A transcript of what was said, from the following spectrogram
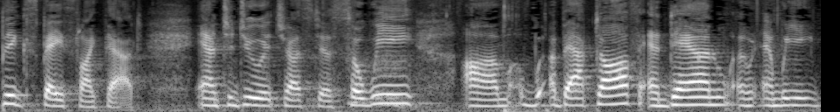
big space like that and to do it justice. So we um, backed off, and Dan, and we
